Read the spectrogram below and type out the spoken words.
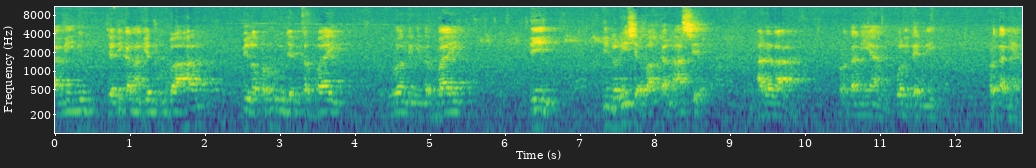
Kami ingin jadikan agen perubahan bila perlu menjadi terbaik, perguruan tinggi terbaik di Indonesia bahkan Asia adalah pertanian politeknik pertanian.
